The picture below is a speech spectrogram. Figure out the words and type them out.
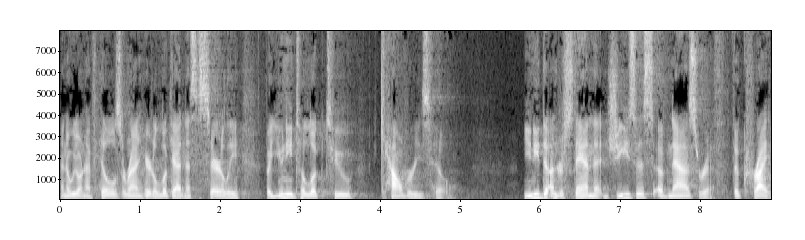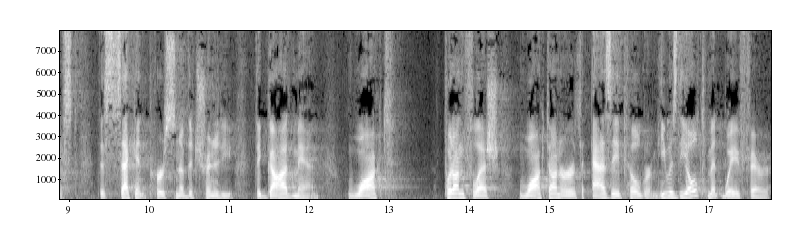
I know we don't have hills around here to look at necessarily, but you need to look to Calvary's hill. You need to understand that Jesus of Nazareth, the Christ, the second person of the Trinity, the God man, walked, put on flesh, walked on earth as a pilgrim. He was the ultimate wayfarer,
